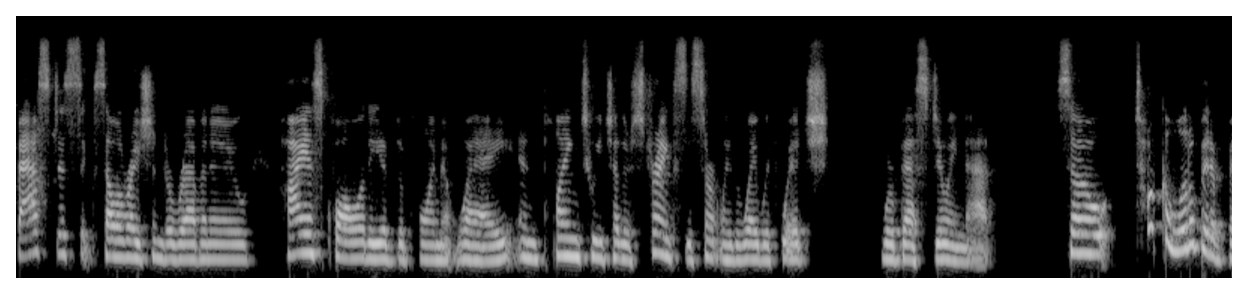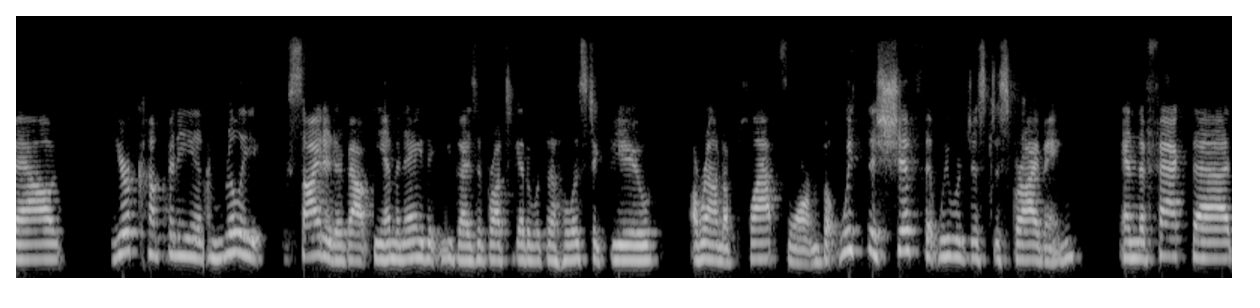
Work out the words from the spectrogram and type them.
fastest acceleration to revenue, highest quality of deployment way. And playing to each other's strengths is certainly the way with which we're best doing that. So, talk a little bit about your company and I'm really excited about the M&A that you guys have brought together with the holistic view around a platform. But with the shift that we were just describing and the fact that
